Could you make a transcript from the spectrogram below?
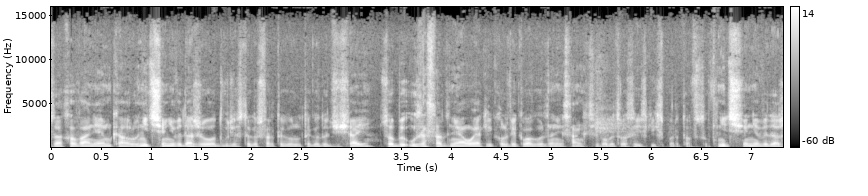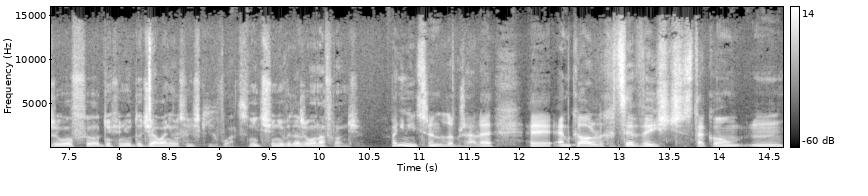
zachowanie MKOL-u. Nic się nie wydarzyło od 24 lutego do dzisiaj, co by uzasadniało jakiekolwiek łagodzenie sankcji wobec rosyjskich sportowców. Nic się nie wydarzyło w odniesieniu do działań rosyjskich władz. Nic się nie wydarzyło na froncie. Panie ministrze, no dobrze, ale e, MKOL chce wyjść z taką... Mm,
